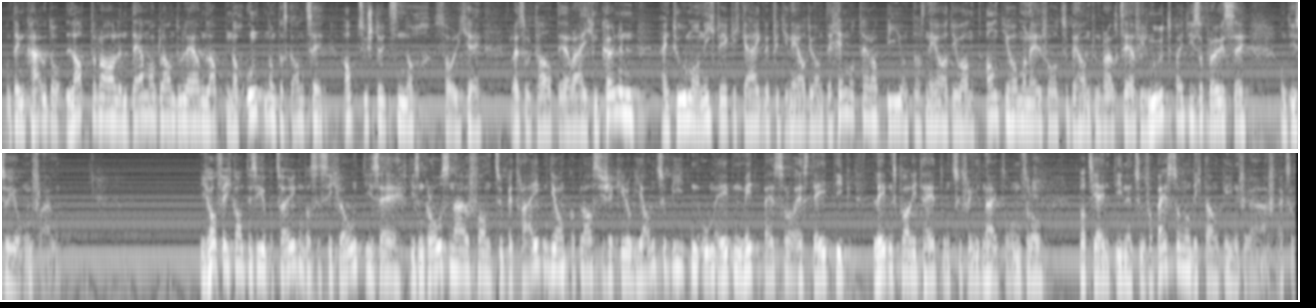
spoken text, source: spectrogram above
und dem kaudolateralen dermoglandulären Lappen nach unten, um das Ganze abzustützen, noch solche Resultate erreichen können. Ein Tumor nicht wirklich geeignet für die neoadjuvante Chemotherapie und das neoadjuvant antihormonell vorzubehandeln braucht sehr viel Mut bei dieser Größe und dieser jungen Frau. Ich hoffe, ich konnte Sie überzeugen, dass es sich lohnt, diese, diesen großen Aufwand zu betreiben, die onkoplastische Chirurgie anzubieten, um eben mit besserer Ästhetik Lebensqualität und Zufriedenheit unserer Patientinnen zu verbessern. Und ich danke Ihnen für Ihre Aufmerksamkeit.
